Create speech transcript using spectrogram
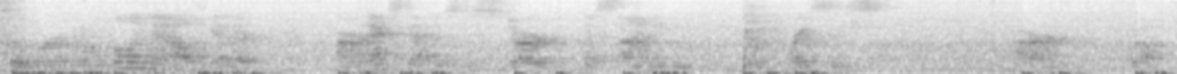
So we're, we're pulling that all together. Our next step is to start assigning prices, our rough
